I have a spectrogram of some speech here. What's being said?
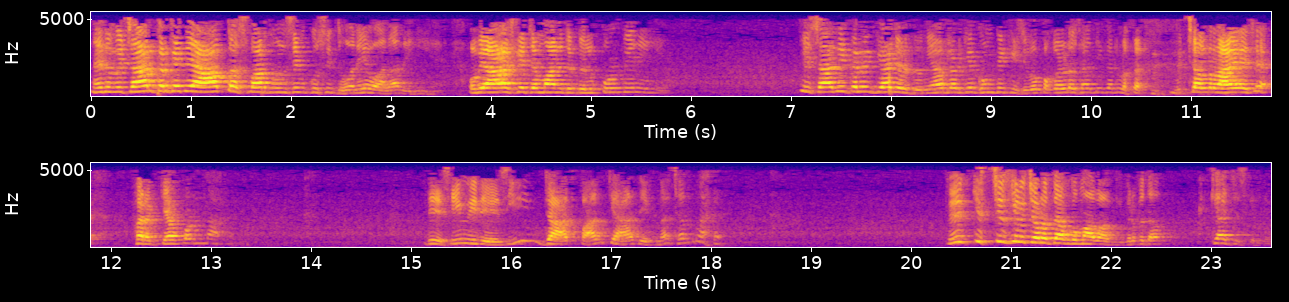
नहीं तो विचार करके आपका स्वार्थ उनसे कुछ होने वाला नहीं है। वो भी आज के जमाने तो बिल्कुल भी नहीं। है कि शादी करने क्या ज़रूरत? दुनिया और लड़के घूमते, किसी को पकड़ लो, शादी कर लो। चल रहा है ऐसे। फ़र्क क्या पड़ना है? देसी, विदेशी जात पात क्या देखना चल रहा है? फिर किस चीज़ के लिए ज़रूरत है आपको माँ बाप की? फिर बताओ, क्या चीज़ की ज़रूरत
